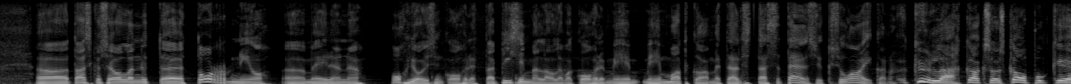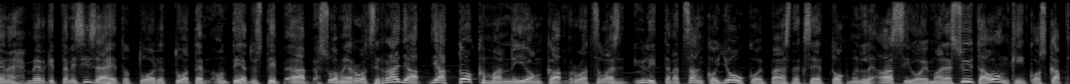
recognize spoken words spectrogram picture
taisiko se olla nyt äh, Tornio äh, meidän pohjoisin kohde tai pisimmällä oleva kohde, mihin, mihin matkaamme tässä, tässä tämän syksyn aikana. Kyllä, kaksoiskaupunkien merkittävin sisäheitotuote on tietysti äh, Suomen ja Ruotsin raja ja Tokmanni, jonka ruotsalaiset ylittävät sankoin joukoin päästäkseen Tokmanille asioimaan. Ja syytä onkin, koska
